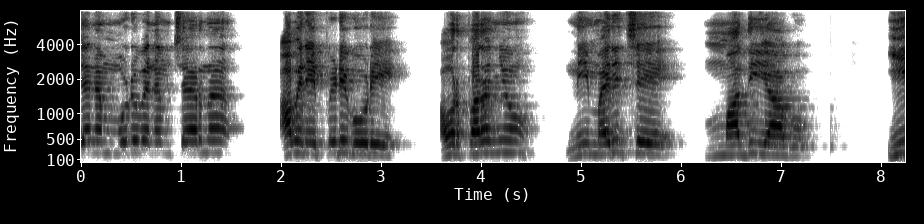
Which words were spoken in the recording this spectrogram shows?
ജനം മുഴുവനും ചേർന്ന് അവനെ പിടികൂടി അവർ പറഞ്ഞു നീ മരിച്ചേ മതിയാകൂ. ഈ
